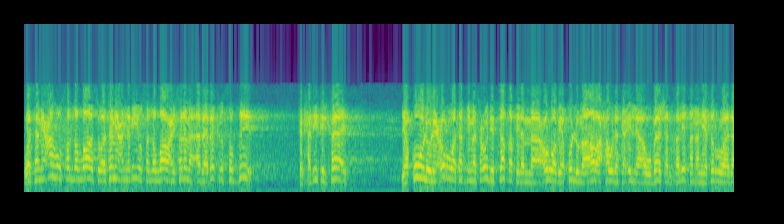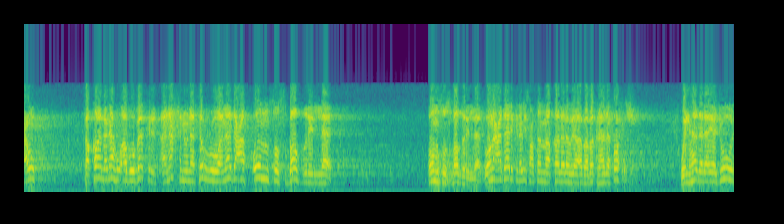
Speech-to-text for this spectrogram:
وسمعه صلى الله وسمع النبي صلى الله عليه وسلم أبا بكر الصديق في الحديث الفائت يقول لعروة بن مسعود الثقفي لما عروة بيقول ما أرى حولك إلا أوباشا خليقا أن يفر ويدعوك. فقال له أبو بكر أنحن نفر وندعه أمصص بظر الله. أمصص بظر الله. ومع ذلك النبي صلى الله عليه وسلم قال له يا أبا بكر هذا فحش. وإن هذا لا يجوز.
